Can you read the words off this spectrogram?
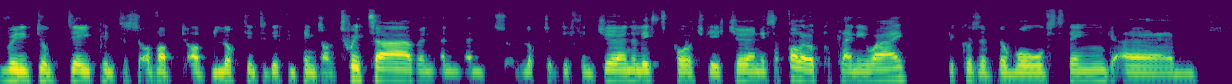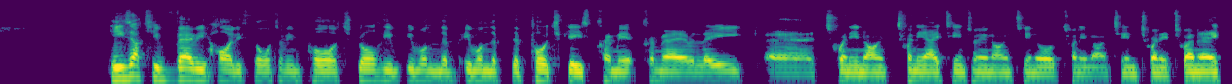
really dug deep into sort of I've, I've looked into different things on Twitter and, and, and sort of looked at different journalists, Portuguese journalists. I follow a couple anyway because of the Wolves thing. Um, he's actually very highly thought of in Portugal. He, he won the he won the, the Portuguese Premier Premier League uh, 2018, 2019 or 2019, 2020.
